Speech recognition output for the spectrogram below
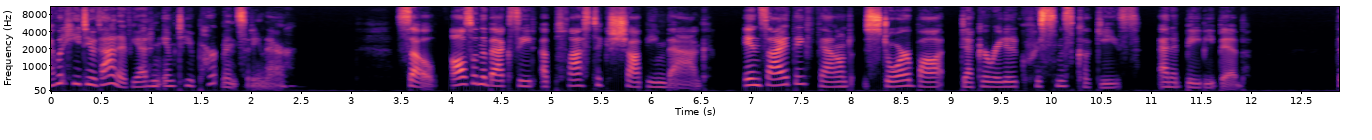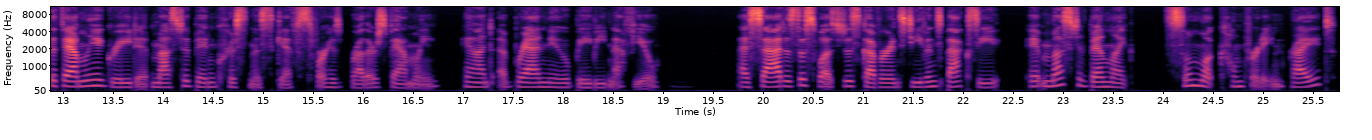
Why would he do that if he had an empty apartment sitting there? So, also in the back seat, a plastic shopping bag. Inside, they found store bought decorated Christmas cookies and a baby bib. The family agreed it must have been Christmas gifts for his brother's family and a brand new baby nephew. As sad as this was to discover in Steven's backseat, it must have been like somewhat comforting, right?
